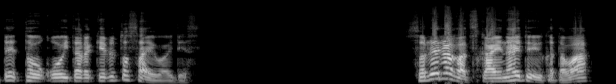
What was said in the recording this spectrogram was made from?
で投稿いただけると幸いです。それらが使えないという方は、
